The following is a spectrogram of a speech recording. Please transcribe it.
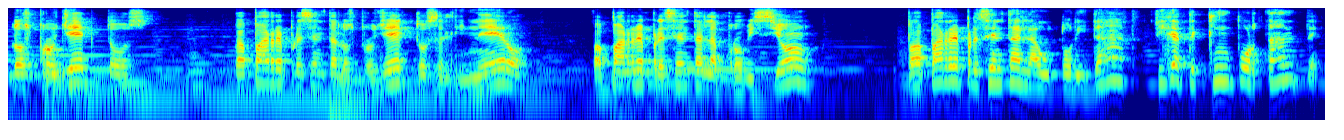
los proyectos. Papá representa los proyectos, el dinero. Papá representa la provisión. Papá representa la autoridad. Fíjate qué importante.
